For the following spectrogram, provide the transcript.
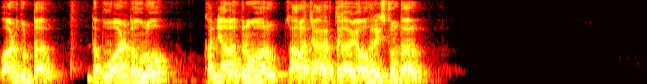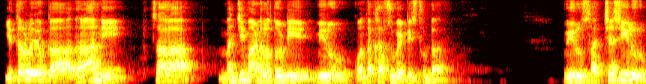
వాడుతుంటారు. డబ్బు వాడటంలో కన్యాలగ్నం వారు చాలా జాగ్రత్తగా వ్యవహరిస్తుంటారు. ఇతరుల యొక్క ధనాన్ని చాలా మంచి మాటలతోటి వీరు కొంత ఖర్చు పెట్టిస్తుంటారు. వీరు సత్యశీలురు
